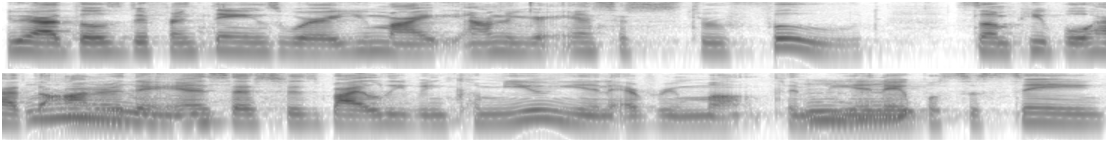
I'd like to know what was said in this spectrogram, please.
You have those different things where you might honor your ancestors through food. Some people have to mm. honor their mm. ancestors by leaving communion every month and mm-hmm. being able to sing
